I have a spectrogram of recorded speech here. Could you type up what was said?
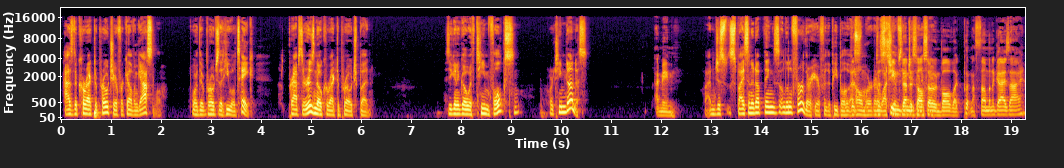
has the correct approach here for Kelvin Gastelum, or the approach that he will take. Perhaps there is no correct approach, but is he going to go with Team Fowlkes or Team Dundas? I mean, I'm just spicing it up things a little further here for the people at home who are going to watch Team 234. also involve like putting a thumb in a guy's eye?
